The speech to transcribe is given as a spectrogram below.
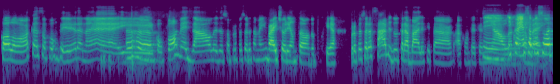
Coloca a sua ponteira, né? E uhum. conforme as aulas, a sua professora também vai te orientando, porque a professora sabe do trabalho que está acontecendo sim. em aula. E né, conhece também. a pessoa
